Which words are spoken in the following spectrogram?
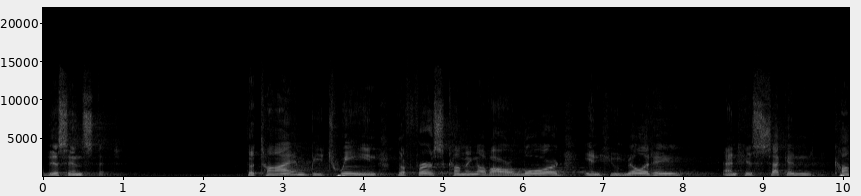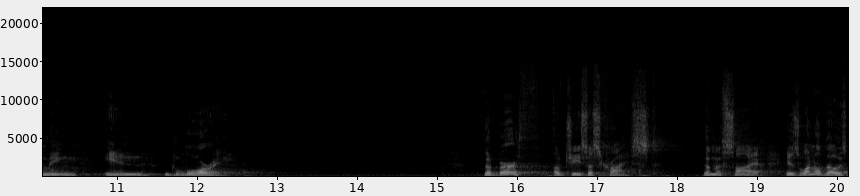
this instant. The time between the first coming of our Lord in humility and his second coming in glory. The birth of Jesus Christ, the Messiah, is one of those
